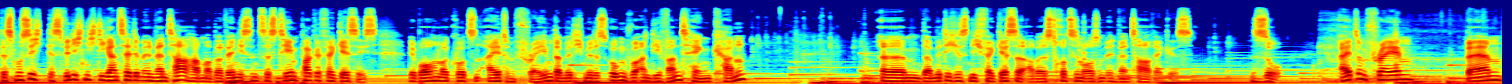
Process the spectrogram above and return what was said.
das muss ich, das will ich nicht die ganze Zeit im Inventar haben, aber wenn ich es ins System packe, vergesse ich es. Wir brauchen mal kurz ein Item Frame, damit ich mir das irgendwo an die Wand hängen kann. Ähm, damit ich es nicht vergesse, aber es trotzdem aus dem Inventar weg ist. So. Item Frame, bam.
